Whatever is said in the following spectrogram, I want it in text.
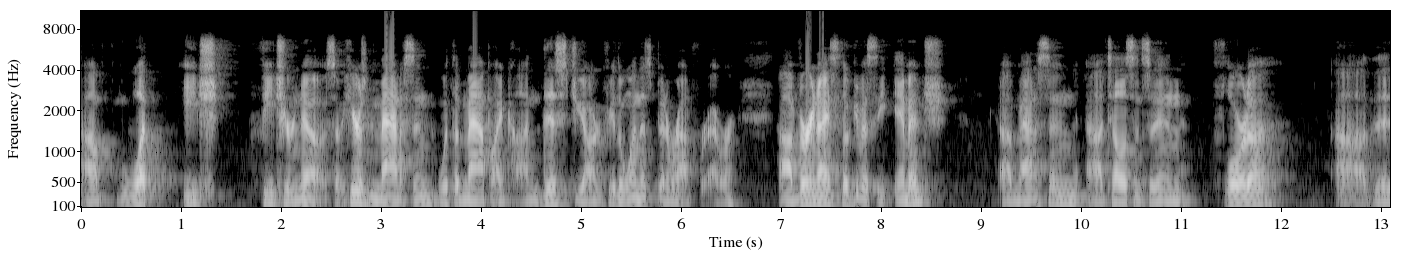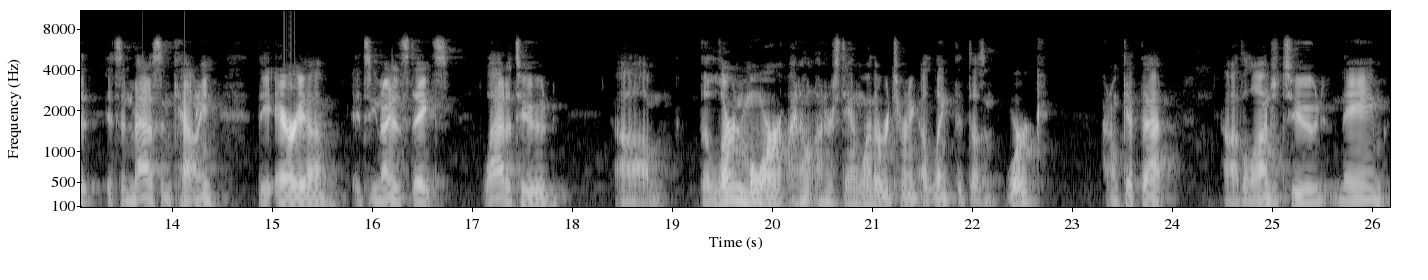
uh, what each feature knows. So here's Madison with the map icon, this geography, the one that's been around forever. Uh, very nice. They'll give us the image of Madison, uh, tell us it's in Florida, uh, it's in Madison County, the area, it's United States, latitude. Um, the learn more, I don't understand why they're returning a link that doesn't work. I don't get that. Uh, the longitude, name,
